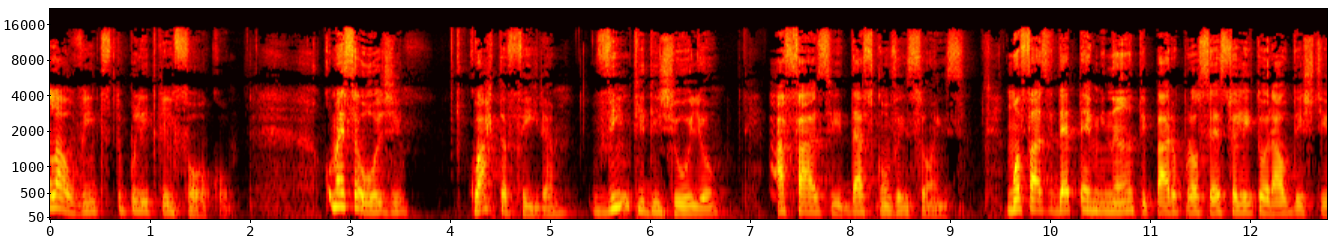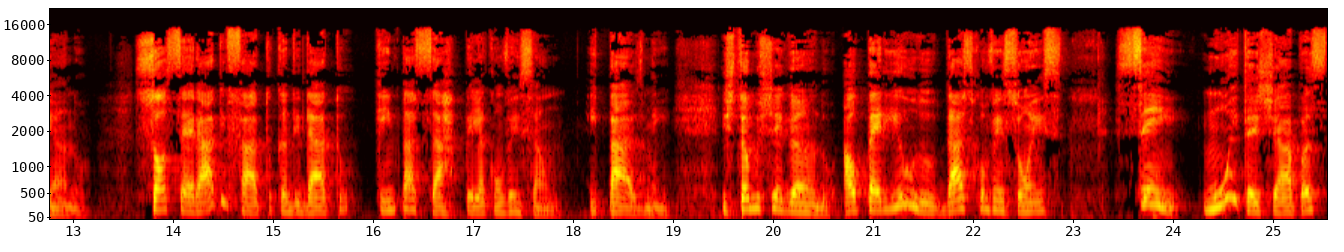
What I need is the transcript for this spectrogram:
Olá, ouvintes do Política em Foco. Começa hoje, quarta-feira, 20 de julho, a fase das convenções. Uma fase determinante para o processo eleitoral deste ano. Só será de fato candidato quem passar pela convenção. E pasmem, estamos chegando ao período das convenções sem muitas chapas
